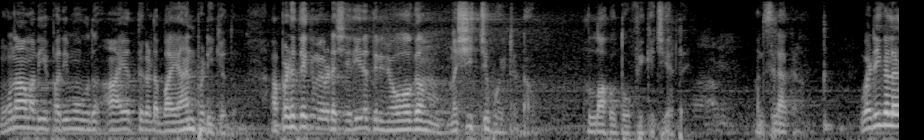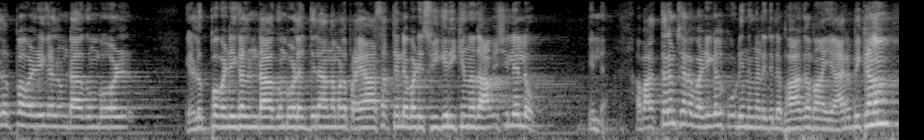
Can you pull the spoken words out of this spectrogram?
മൂന്നാമത് ഈ പതിമൂന്ന് ആയത്തുകളുടെ ബയാൻ പഠിക്കുന്നു. അപ്പോഴത്തേക്കും ഇവരുടെ ശരീരത്തിൽ രോഗം നശിച്ചു പോയിട്ടുണ്ടാവും. അള്ളാഹു തോഫിക്ക് ചെയ്യട്ടെ. മനസ്സിലാക്കണം. വഴികൾ എളുപ്പ വഴികൾ ഉണ്ടാകുമ്പോൾ എളുപ്പ വഴികൾ ഉണ്ടാകുമ്പോൾ എന്തിനാ നമ്മൾ പ്രയാസത്തിന്റെ വഴി സ്വീകരിക്കുന്നത് ആവശ്യമില്ലല്ലോ? ഇല്ല. അപ്പൊ അത്തരം ചില വഴികൾ കൂടി നിങ്ങൾ ഇതിന്റെ ഭാഗമായി ആരംഭിക്കണം.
